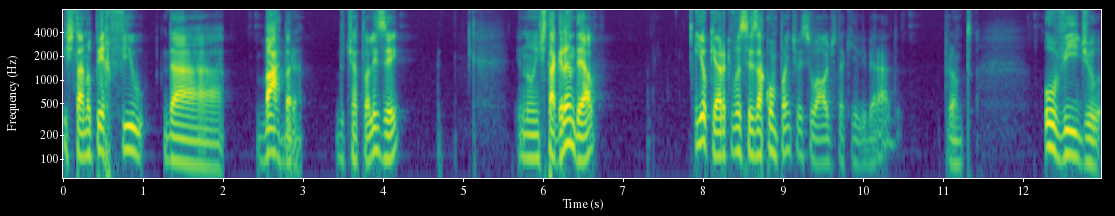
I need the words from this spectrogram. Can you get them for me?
está no perfil da Bárbara do Te Atualizei, no Instagram dela. E eu quero que vocês acompanhem, deixa eu ver se o áudio está aqui liberado. Pronto. O vídeo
